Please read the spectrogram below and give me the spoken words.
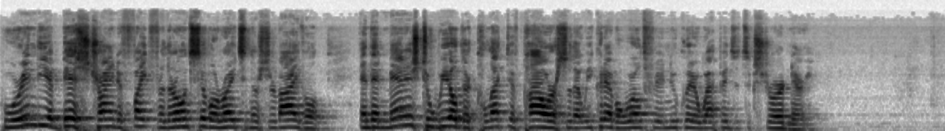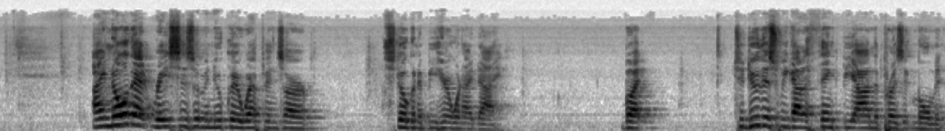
who were in the abyss trying to fight for their own civil rights and their survival, and then managed to wield their collective power so that we could have a world free of nuclear weapons, it's extraordinary. I know that racism and nuclear weapons are still going to be here when I die. But to do this, we got to think beyond the present moment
